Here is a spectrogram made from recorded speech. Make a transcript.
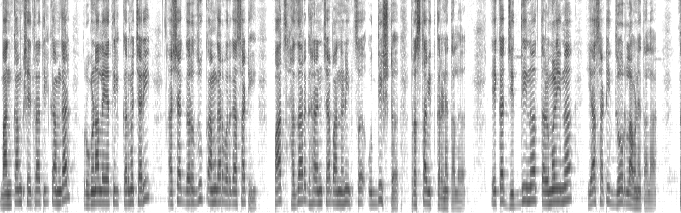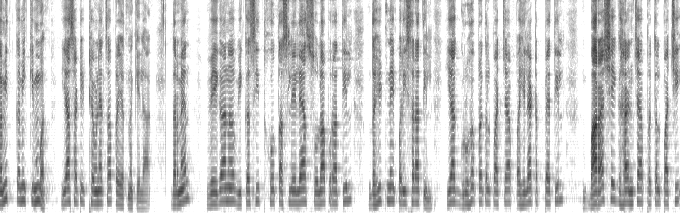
बांधकाम क्षेत्रातील कामगार रुग्णालयातील कर्मचारी अशा गरजू कामगार वर्गासाठी पाच हजार घरांच्या बांधणीचं उद्दिष्ट प्रस्तावित करण्यात आलं. एका जिद्दीनं तळमळीनं यासाठी जोर लावण्यात आला. कमीत कमी किंमत यासाठी ठेवण्याचा प्रयत्न केला. दरम्यान वेगानं विकसित होत असलेल्या सोलापुरातील दहिटणे परिसरातील या गृहप्रकल्पाच्या पहिल्या टप्प्यातील बाराशे घरांच्या प्रकल्पाची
